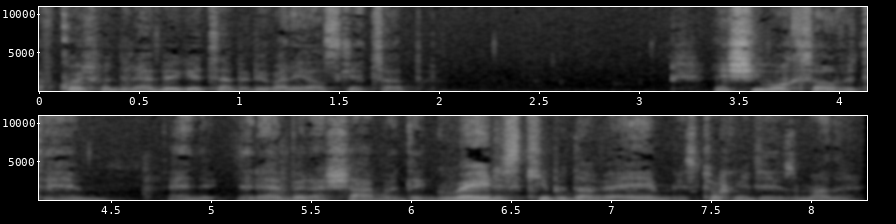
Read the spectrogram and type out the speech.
Of course, when the Rebbe gets up, everybody else gets up. And she walks over to him, and the Rebbe Rashab, the greatest kibbutz of aim, is talking to his mother.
